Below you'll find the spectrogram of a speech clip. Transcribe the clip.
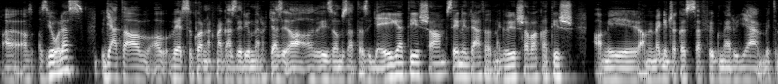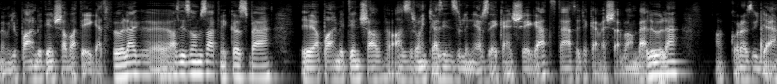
az, az jó lesz. Ugye hát a, a vércukornak meg azért jó, mert hogy az, az izomzat az ugye éget is a szénhidrátot, meg zsírsavakat is, ami, ami megint csak összefügg, mert ugye mit tudom, mondjuk palmitinsavat éget főleg az izomzat, miközben a palmitinsav az rontja az inzulinérzékenységet, tehát hogyha kevesebb van belőle, akkor az ugye,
